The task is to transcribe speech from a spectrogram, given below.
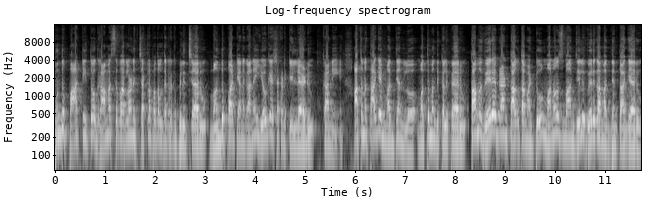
ముందు పార్టీతో గ్రామ శివార్లోని చెట్ల పొదల దగ్గరకు పిలిచారు. మందు పార్టీ అనగానే యోగేష్ అక్కడికి వెళ్ళాడు. కానీ అతను తాగే మద్యంలో మత్తు మంది కలిపారు. తాము వేరే బ్రాండ్ తాగుతామంటూ మనోజ్ మాంజీలు వేరుగా మద్యం తాగారు.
